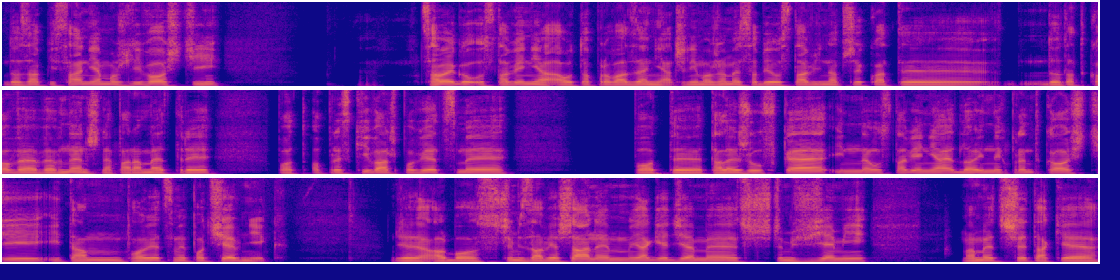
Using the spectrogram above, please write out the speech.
do zapisania możliwości całego ustawienia autoprowadzenia, czyli możemy sobie ustawić na przykład y, dodatkowe wewnętrzne parametry pod opryskiwacz powiedzmy, pod y, talerzówkę, inne ustawienia do innych prędkości i tam powiedzmy podsiewnik, gdzie albo z czymś zawieszanym jak jedziemy, czy z czymś w ziemi. Mamy trzy takie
